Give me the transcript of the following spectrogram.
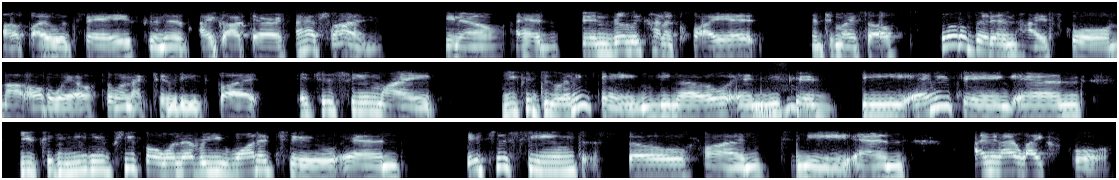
up, I would say, as soon as I got there. I had fun. You know, I had been really kind of quiet into myself a little bit in high school, not all the way. I was still in activities, but it just seemed like you could do anything, you know, and you mm-hmm. could be anything and you could meet new people whenever you wanted to. And it just seemed so fun to me. And I mean, I like school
